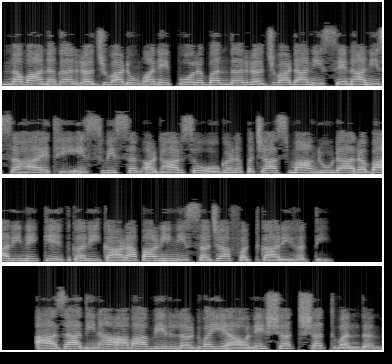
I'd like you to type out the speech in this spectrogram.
નવાનગર રજવાડું અને પોરબંદર રજવાડાની સેનાની સહાયથી ઈસવીસન અઢારસો ઓગણપચાસમાં રૂડા રબારીને કેદ કરી કાળા પાણીની સજા ફટકારી હતી. આઝાદીના આવા વીર લડવૈયાઓને શત શત વંદન.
